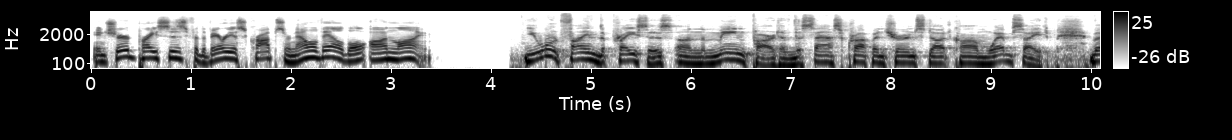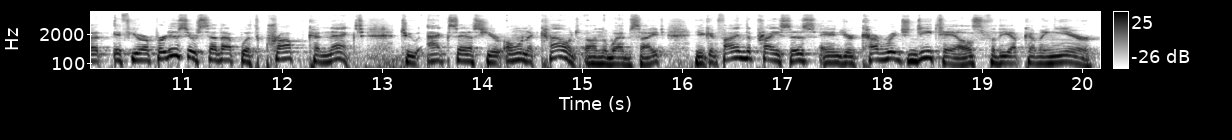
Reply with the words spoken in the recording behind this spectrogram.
insured prices for the various crops are now available online. You won't find the prices on the main part of the SaskCropInsurance.com website. But if you're a producer set up with Crop Connect to access your own account on the website, you can find the prices and your coverage details for the upcoming year.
